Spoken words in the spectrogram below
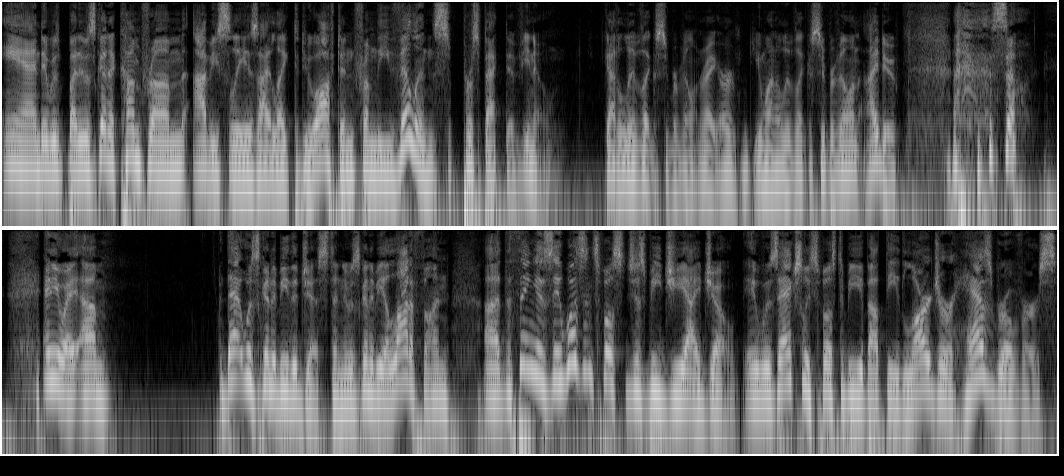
and it was, but it was going to come from, obviously, as I like to do often, from the villain's perspective, you know, got to live like a supervillain, right? Or you want to live like a supervillain? I do. so, anyway, um, that was going to be the gist, and it was going to be a lot of fun. Uh, the thing is, it wasn't supposed to just be G.I. Joe. It was actually supposed to be about the larger Hasbro verse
